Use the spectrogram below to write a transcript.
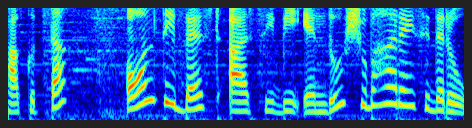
ಹಾಕುತ್ತಾ, ಆಲ್ ದಿ ಬೆಸ್ಟ್ ಆರ್ಸಿಬಿ ಎಂದು ಶುಭ ಹಾರೈಸಿದರು.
